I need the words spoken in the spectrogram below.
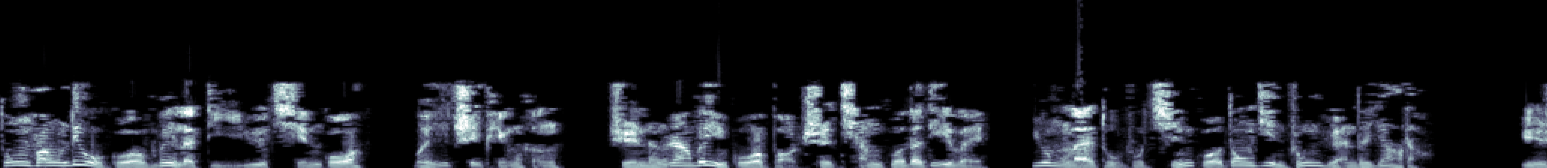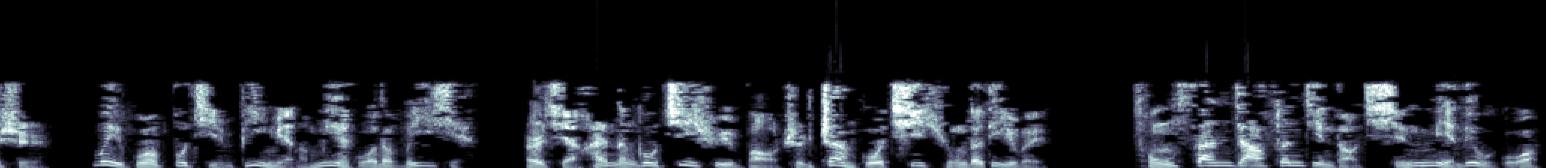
东方六国为了抵御秦国，维持平衡，只能让魏国保持强国的地位，用来堵住秦国东进中原的要道。于是。魏国不仅避免了灭国的危险，而且还能够继续保持战国七雄的地位。从三家分晋到秦灭六国，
